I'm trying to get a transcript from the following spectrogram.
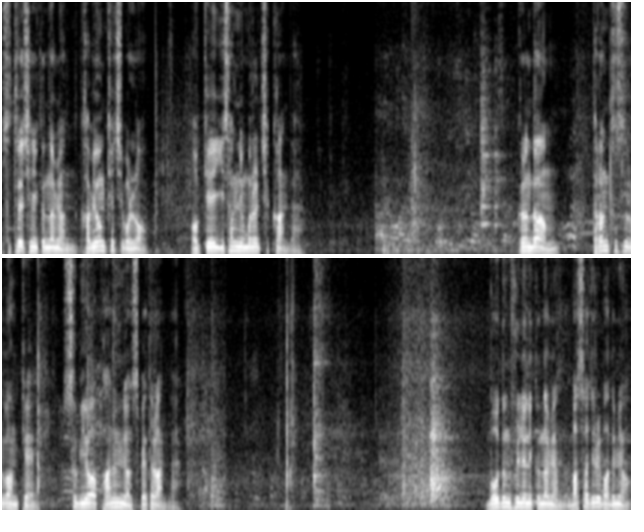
스트레칭이 끝나면 가벼운 캐치볼로 어깨의 이상 유무를 체크한다. 그런 다음 다른 투수들과 함께 수비와 반응 연습에 들어간다. 모든 훈련이 끝나면 마사지를 받으며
